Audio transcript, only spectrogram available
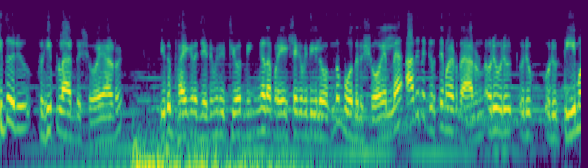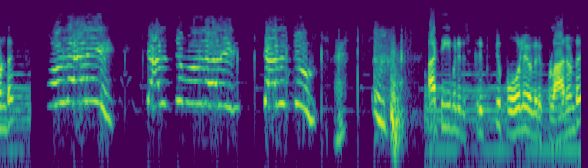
ഇതൊരു പ്രീ പ്ലാൻഡ് ഷോ ആണ് ഇത് ഭയങ്കര ജെനുവിനിറ്റിയോ നിങ്ങളുടെ പ്രേക്ഷക വിധിയിലോ ഒന്നും പോകുന്ന ഷോ അല്ല അതിന് കൃത്യമായിട്ട് ധാരണ- ഒരു ഒരു- ഒരു ടീമുണ്ട് ആ ടീമിന് ഒരു സ്ക്രിപ്റ്റ് പോലെയുള്ള ഒരു പ്ലാൻ ഉണ്ട്.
